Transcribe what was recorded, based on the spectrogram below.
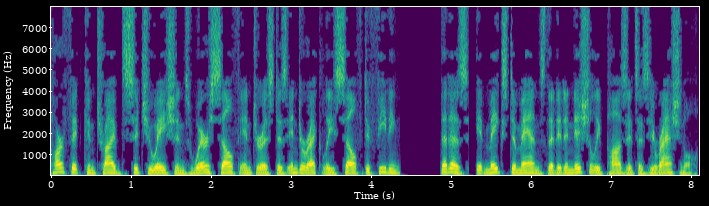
Parfit contrived situations where self-interest is indirectly self-defeating, that is, it makes demands that it initially posits as irrational.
